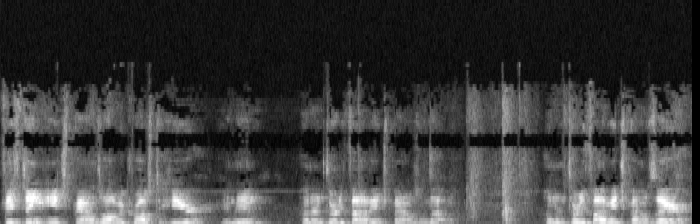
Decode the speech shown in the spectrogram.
15 inch pounds all the way across to here, and then 135 inch pounds on that one. 135 inch pounds there,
